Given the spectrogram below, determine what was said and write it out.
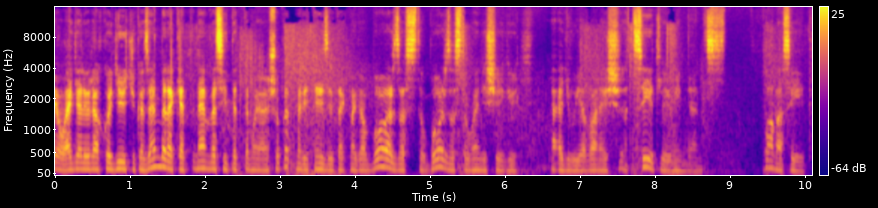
Jó, egyelőre akkor gyűjtjük az embereket, nem veszítettem olyan sokat, mert itt nézzétek meg a borzasztó, borzasztó mennyiségű ágyúja van, és hát szétlő mindent. Van a szét,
